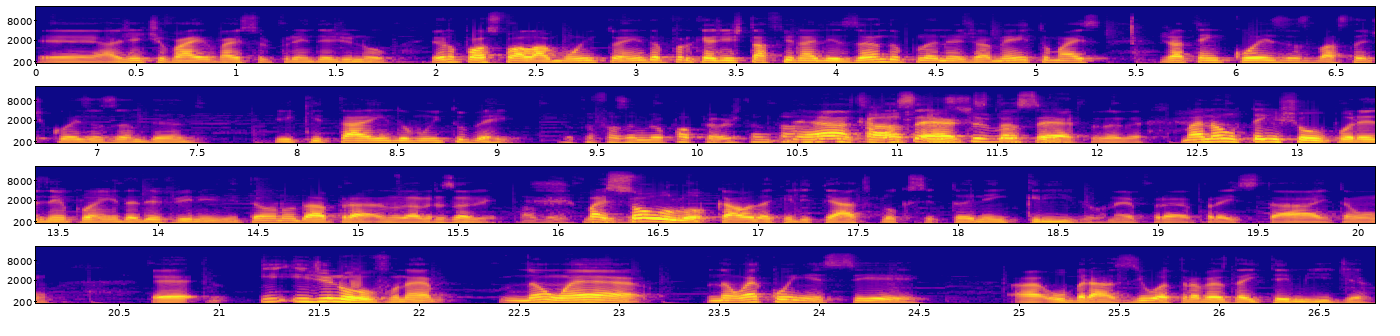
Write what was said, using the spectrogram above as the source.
é, a gente vai, vai surpreender de novo. Eu não posso falar muito ainda porque a gente está finalizando o planejamento, mas já tem coisas, bastante coisas andando e que está indo muito bem. Eu estou fazendo meu papel de tentar é, tá certo, está certo, tá certo. Mas não tem show, por exemplo, ainda definido, então não dá para não dá para saber. Tá bem, Mas só o local daquele teatro L'Occitânia é incrível, né, para estar. Então, é, e, e, de novo, né, não é não é conhecer uh, o Brasil através da IT mídia.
